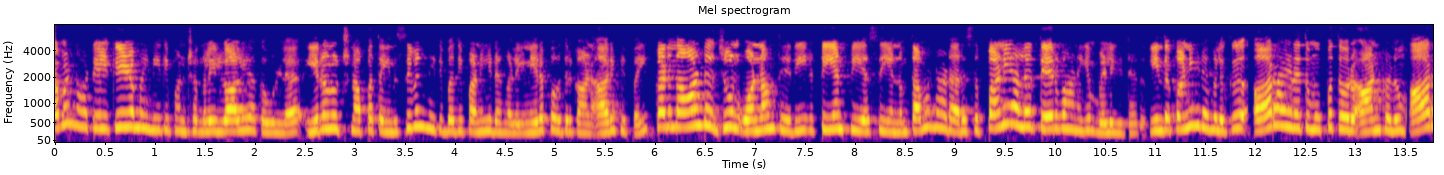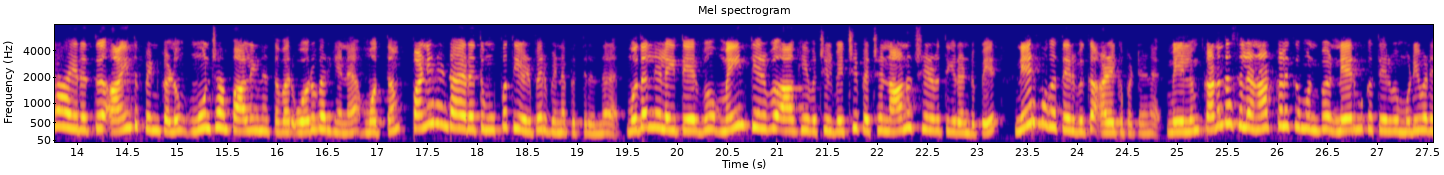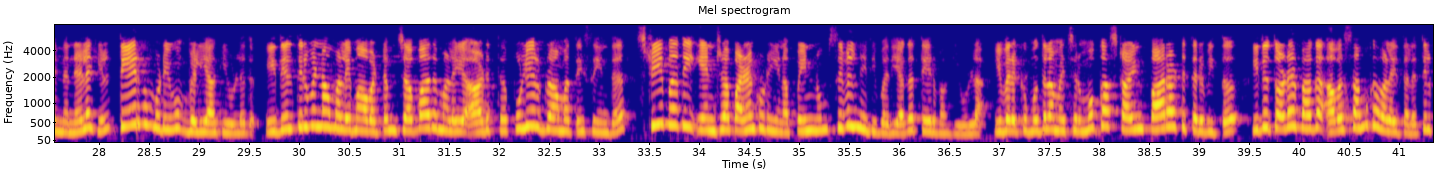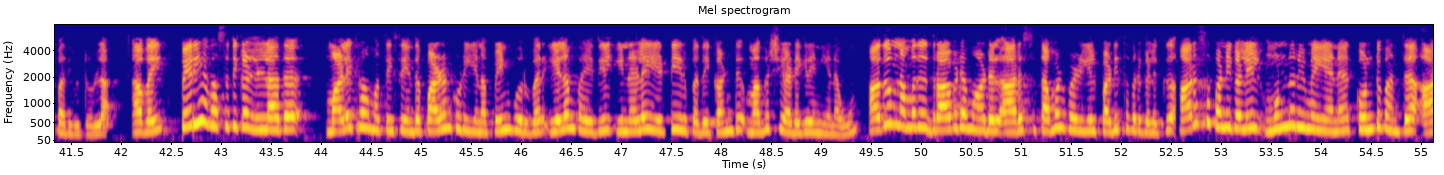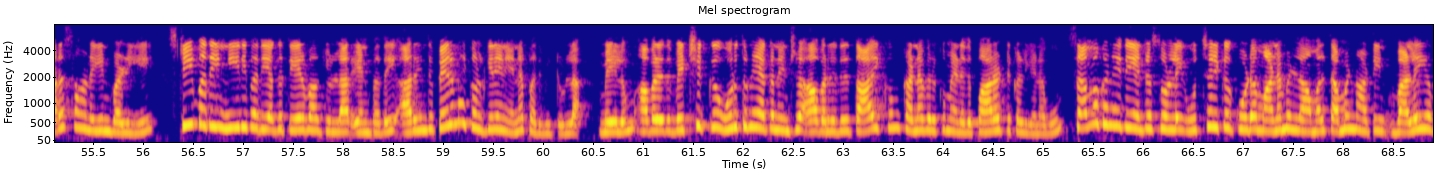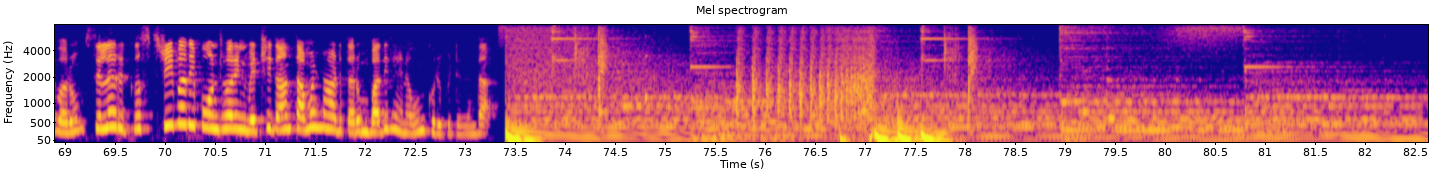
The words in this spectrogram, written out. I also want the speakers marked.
Speaker 1: தமிழ்நாட்டில் கீழமை நீதிமன்றங்களில் காலியாக உள்ள இருநூற்று நாற்பத்தைந்து சிவில் நீதிபதி பணியிடங்களை நிரப்புவதற்கான அறிவிப்பை கடந்த ஆண்டு ஜூன் ஒன்னாம் தேதி டிஎன்பிஎஸ்சி என்னும் தமிழ்நாடு அரசு பணியாளர் தேர்வாணையம் வெளியிட்டது. இந்த பணியிடங்களுக்கு ஆறாயிரத்து முப்பத்தோரு ஆண்களும் ஆறாயிரத்து ஐந்து பெண்களும் மூன்றாம் பாலினத்தவர் ஒருவர் என மொத்தம் பனிரெண்டாயிரத்து முப்பத்தி ஏழு பேர் விண்ணப்பித்திருந்தனர். முதல்நிலை தேர்வு மெயின் தேர்வு ஆகியவற்றில் வெற்றி பெற்ற நானூற்றி எழுபத்தி இரண்டு பேர் நேர்முக தேர்வுக்கு அழைக்கப்பட்டனர். மேலும் கடந்த சில நாட்களுக்கு முன்பு நேர்முக தேர்வு முடிவடைந்த நிலையில் தேர்வு முடிவும் வெளியாகியுள்ளது. இதில் திருவண்ணாமலை மாவட்டம் ஜவ்வாதுமலையை அடுத்த புலியூர் கிராமத்தை சேர்ந்த ஸ்ரீபதி என்ற பழங்குடியின பெண்ணும் சிவில் நீதிபதியாக தேர்வாகியுள்ளார். இவருக்கு முதலமைச்சர் மு ஸ்டாலின் பாராட்டு தெரிவித்து இது தொடர்பாக அவர் சமூக வலைதளத்தில் பதிவிட்டுள்ளார். அவை பெரிய வசதிகள் இல்லாத மலை கிராமத்தை சேர்ந்த பழங்குடியின பெண் ஒருவர் இளம் வயதில் இந்நிலையை எட்டியிருப்பதை கண்டு மகிழ்ச்சி அடைகிறேன் எனவும் அதுவும் நமது திராவிட மாடல் அரசு தமிழ் வழியில் படித்தவர்களுக்கு அரசு பணிகளில் முன்னுரிமை என கொண்டு வந்த அரசாணையின் வழியே ஸ்ரீபதி நீதிபதியாக தேர்வாகியுள்ளார் என்பதை அறிந்து பெருமை கொள்கிறேன் என பதிவிட்டுள்ளார். மேலும் அவரது வெற்றிக்கு உறுதுணையாக நின்ற அவரது தாய்க்கும் கணவருக்கும் எனது பாராட்டுகள் எனவும் சமூக நீதி என்ற சொல்லை உச்சரிக்க கூட மனமில்லாமல் தமிழ்நாட்டின் வளைய வரும் சிலருக்கு ஸ்ரீபதி போன்றோரின் வெற்றிதான் தமிழ்நாடு தரும் பதில் எனவும் குறிப்பிட்டிருந்தார். Música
